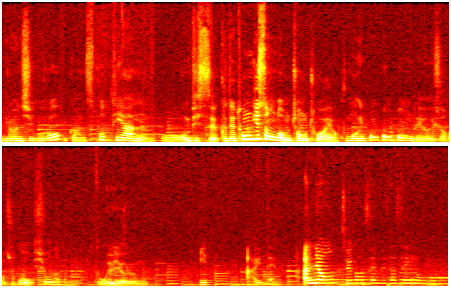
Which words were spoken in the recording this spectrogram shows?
이런 식으로 약간 스포티한 어, 원피스. 근데 통기성도 엄청 좋아요. 구멍이 뽕뽕뽕 되어 있어가지고 시원하답니다. 올 여름 잇 아이템. 안녕. 즐거운 삶을 사세요.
